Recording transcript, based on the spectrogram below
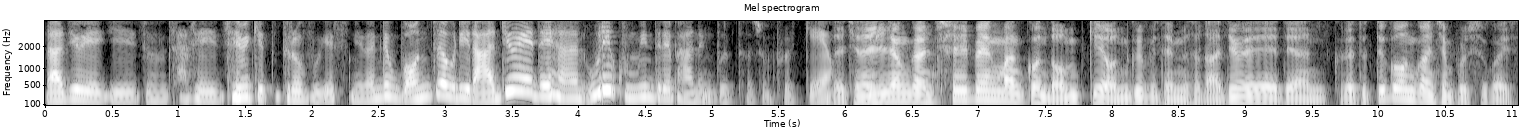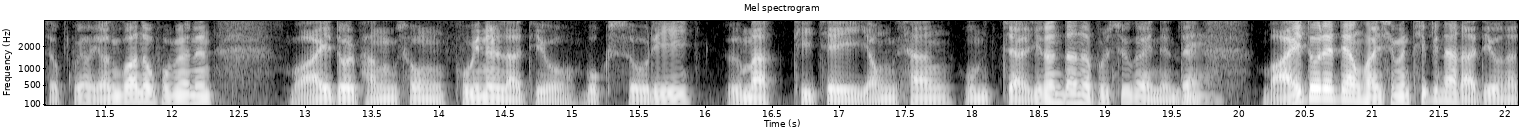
라디오 얘기 좀 자세히 재밌게 또 들어보겠습니다. 근데 먼저 우리 라디오에 대한 우리 국민들의 반응부터 좀 볼게요. 네, 지난 1년간 700만 건 넘게 언급이 되면서 라디오에 대한 그래도 뜨거운 관심 볼 수가 있었고요. 연관어 보면은 뭐 아이돌 방송, 보이는 라디오, 목소리, 음악, DJ, 영상, 움짤 이런 단어 볼 수가 있는데 네. 뭐 아이돌에 대한 관심은 TV나 라디오나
